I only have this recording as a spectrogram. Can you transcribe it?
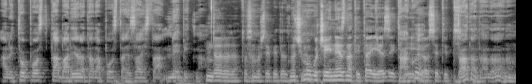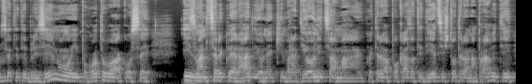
ali to post, ta barijera tada postaje zaista nebitna. Da, da, da, to sam baš pitao. Znači moguće i ne znati taj jezik Tako i osjetiti... Da, da, da, da, da. Mhm. osjetiti blizinu i pogotovo ako se izvan crkve radi o nekim radionicama koje treba pokazati djeci što treba napraviti,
